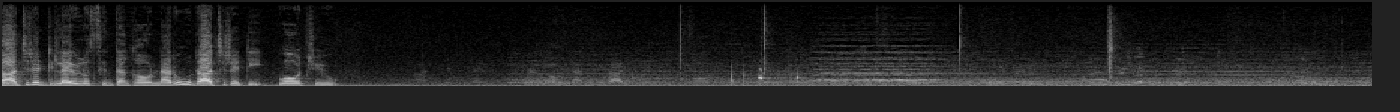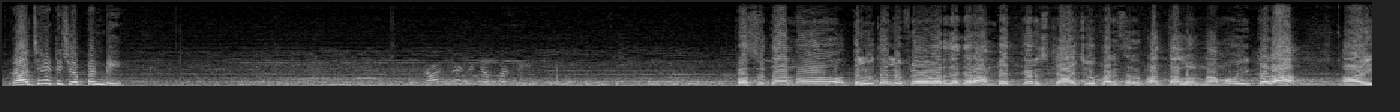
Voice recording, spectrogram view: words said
రాజిరెడ్డి లైవ్లో సిద్ధంగా ఉన్నారు. రాజిరెడ్డి ఓ చేయు రాజిరెడ్డి చెప్పండి. రాజిరెడ్డి చెప్పండి. ప్రస్తుతము తెలుగు తల్లి ఫ్లైఓవర్ దగ్గర అంబేద్కర్ స్టాచ్యూ పరిసర ప్రాంతాల్లో ఉన్నాము. ఇక్కడ ఈ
